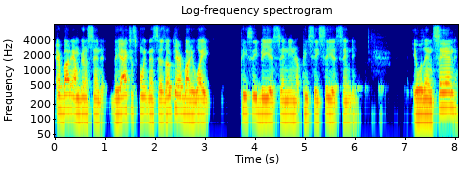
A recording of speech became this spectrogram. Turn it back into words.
everybody, I'm going to send it. The access point then says, okay, everybody, wait. PCB is sending or PCC is sending. It will then send,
